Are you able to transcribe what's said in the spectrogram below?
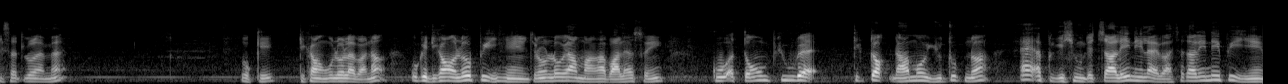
research လုပ်လိုက်မယ် okay ဒီကောင်ကိုလုပ်လိုက်ပါနော် okay ဒီကောင်ကိုလုပ်ပြီးရင်ကျွန်တော်လုပ်ရမှာကဘာလဲဆိုရင်ကိုအသုံးပြုတဲ့ TikTok ဒါမှမဟုတ် YouTube เนาะအဲ application ကိုတခြားလေးနေလိုက်ပါတခြားလေးနေပြီးရင်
